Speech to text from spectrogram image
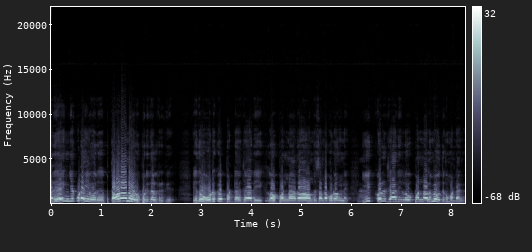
அதே இங்கே கூட ஒரு தவறான ஒரு புரிதல் இருக்குது ஏதோ ஒடுக்கப்பட்ட ஜாதி லவ் பண்ணாதான் வந்து சண்டை போடுவாங்கன்னு. ஈக்குவல் ஜாதி லவ் பண்ணாலுமே ஒத்துக்க மாட்டாங்க.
